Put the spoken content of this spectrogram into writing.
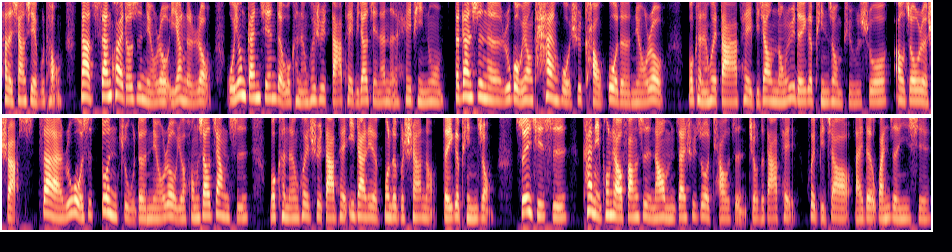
它的香气也不同。那三块都是牛肉，一样的肉，我用干煎的，我可能会去搭配比较简单的黑皮诺。那但是呢，如果我用炭火去烤过的牛肉，我可能会搭配比较浓郁的一个品种，比如说澳洲的 Shiraz。再来，如果我是炖煮的牛肉，有红烧酱汁，我可能会去搭配意大利的 Montepulciano 的一个品种。所以其实看你烹调方式，然后我们再去做调整，酒的搭配会比较来的完整一些。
